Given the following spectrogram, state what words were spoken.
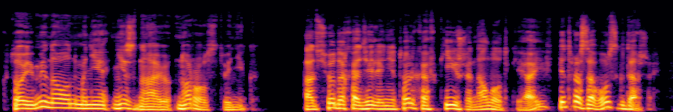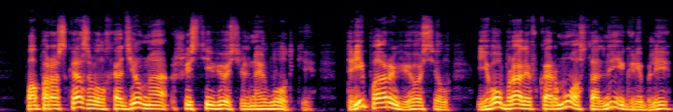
Кто именно он мне, не знаю, но родственник. Отсюда ходили не только в Киже на лодке, а и в Петрозаводск даже. Папа рассказывал, ходил на шестивесельной лодке. Три пары весел. Его брали в корму, остальные гребли.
